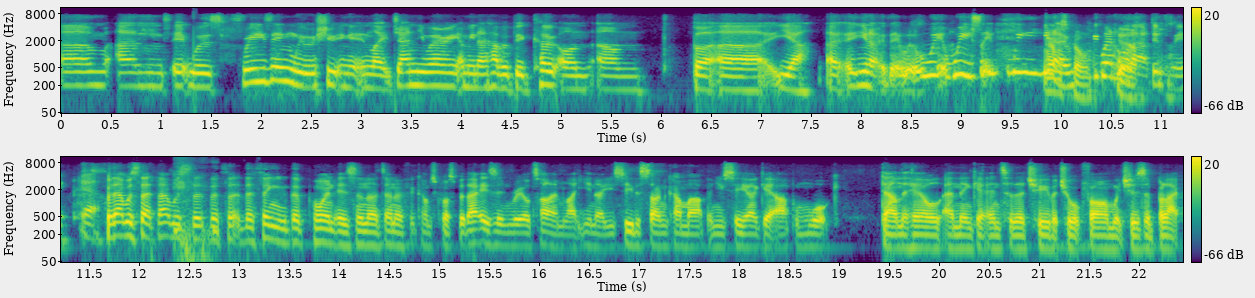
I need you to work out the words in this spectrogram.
Um, and it was freezing. We were shooting it in like January. I mean, I have a big coat on. Um, but uh, yeah, uh, you know, we we we, you know cool. we went yeah. all out, didn't we? Yeah. But that was that that was the, the the thing. The point is, and I don't know if it comes across, but that is in real time. Like you know, you see the sun come up, and you see her get up and walk down the hill, and then get into the tube at Chalk Farm, which is a black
